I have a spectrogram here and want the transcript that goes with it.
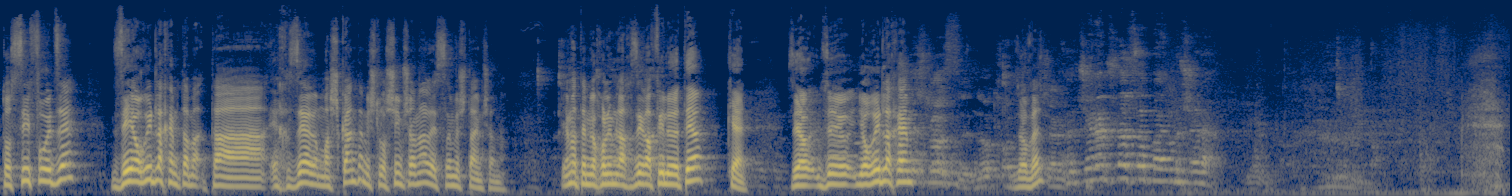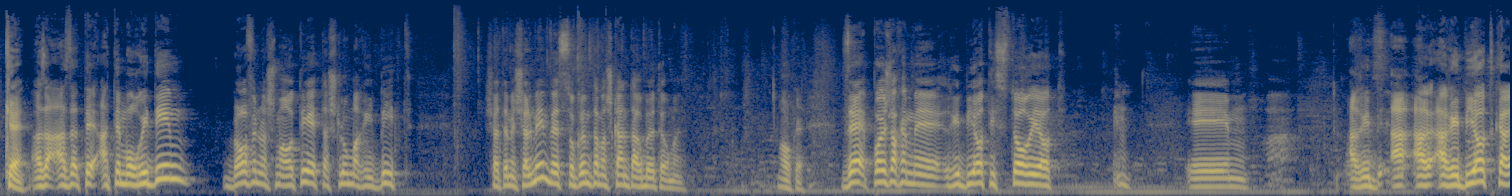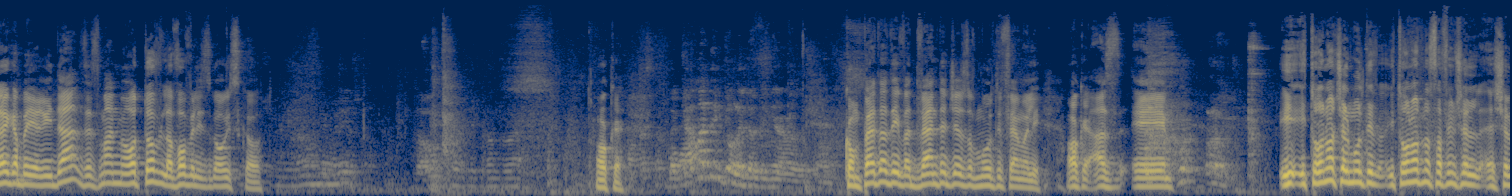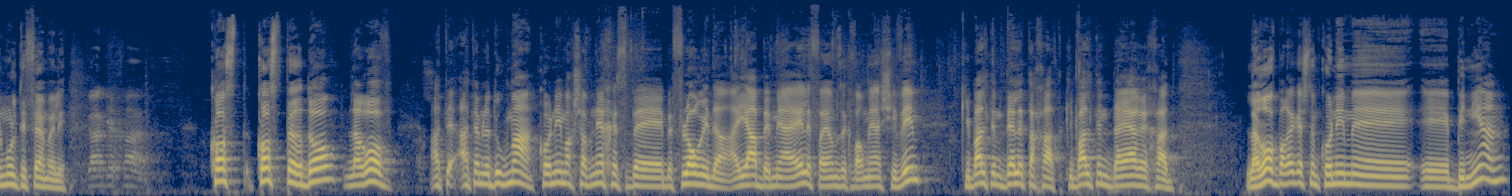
תוסיפו את זה, זה יוריד לכם את ההחזר משכנתה מ-30 שנה ל-22 שנה. אם אתם יכולים להחזיר אפילו יותר, כן. זה, זה יוריד לכם, 13, זה עובד? אתה משלם 13 פעמים בשנה. כן, אז, אז את, אתם מורידים באופן משמעותי את תשלום הריבית שאתם משלמים וסוגרים את המשכנתה הרבה יותר מהר. אוקיי. זה, פה יש לכם אה, ריביות היסטוריות. אה, הריב, הריביות כרגע בירידה, זה זמן מאוד טוב לבוא ולסגור עסקאות. אוקיי. competitive advantages of multifamily. אוקיי, אז אה, יתרונות, של מולטי, יתרונות נוספים של, של מולטי פמילי. גג אחד. cost, cost per door, לרוב, את, אתם לדוגמה קונים עכשיו נכס ב, בפלורידה, היה ב-100 אלף, היום זה כבר 170, קיבלתם דלת אחת, קיבלתם דייר אחד. לרוב ברגע שאתם קונים אה, אה, בניין,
